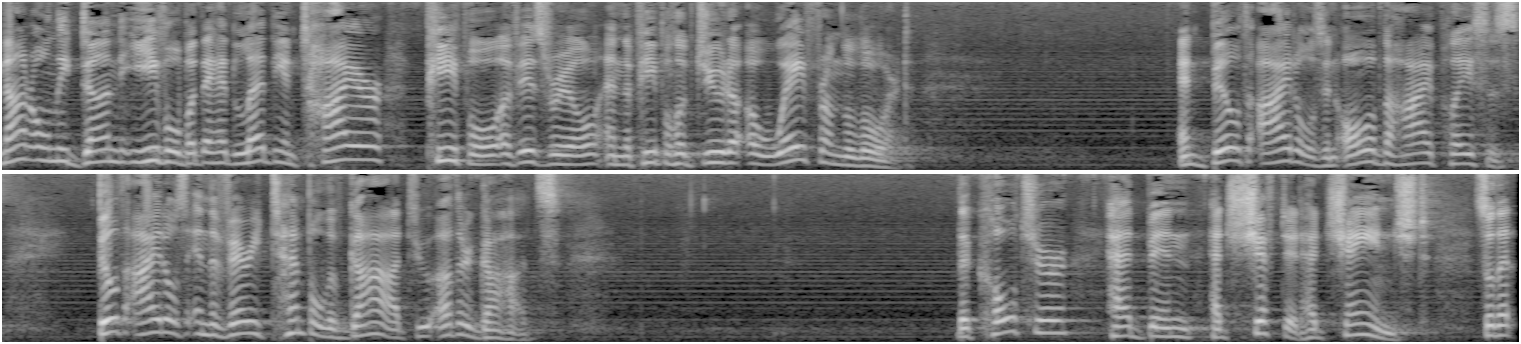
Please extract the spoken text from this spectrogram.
not only done evil, but they had led the entire people of Israel and the people of Judah away from the Lord and built idols in all of the high places, built idols in the very temple of God to other gods. The culture had been had shifted, had changed, so that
